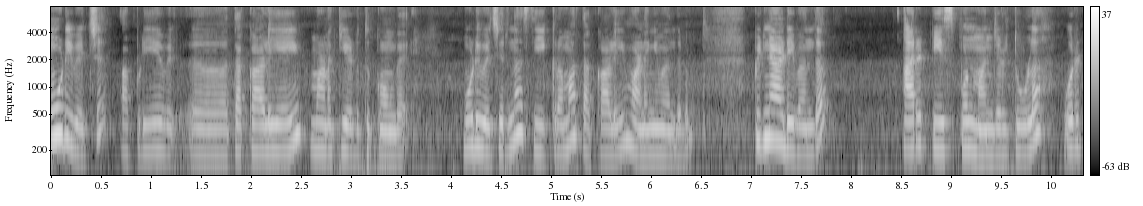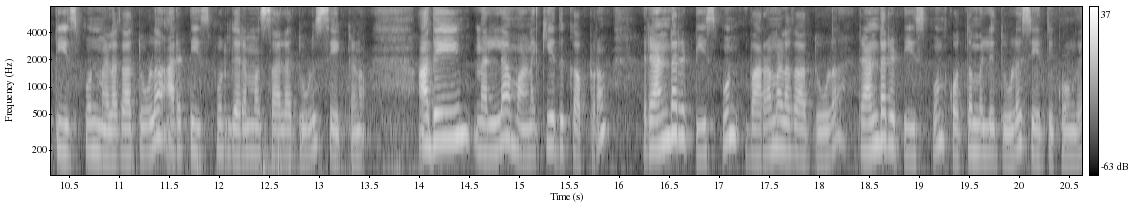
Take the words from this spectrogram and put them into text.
மூடி வச்சு அப்படியே தக்காளியையும் வணக்கி எடுத்துக்கோங்க. மூடி வச்சுருந்தா சீக்கிரமாக தக்காளியும் வணங்கி வந்துடும். பின்னாடி வந்து அரை டீஸ்பூன் மஞ்சள் தூள் ஒரு டீஸ்பூன் மிளகாத்தூள் அரை டீஸ்பூன் கரம் மசாலா தூள் சேர்க்கணும் அதையும் நல்லா வணக்கியதுக்கப்புறம் ரெண்டரை டீஸ்பூன் வரமிளகாத்தூள் ரெண்டரை டீஸ்பூன் கொத்தமல்லி தூளை சேர்த்துக்கோங்க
